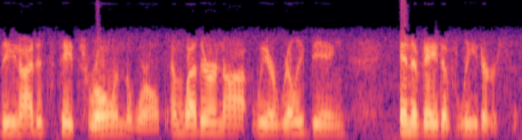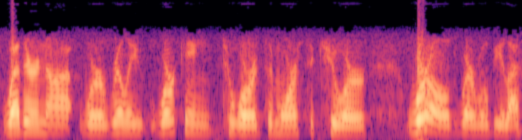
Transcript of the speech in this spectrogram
the United States' role in the world and whether or not we are really being innovative leaders, whether or not we're really working towards a more secure world where we'll be less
